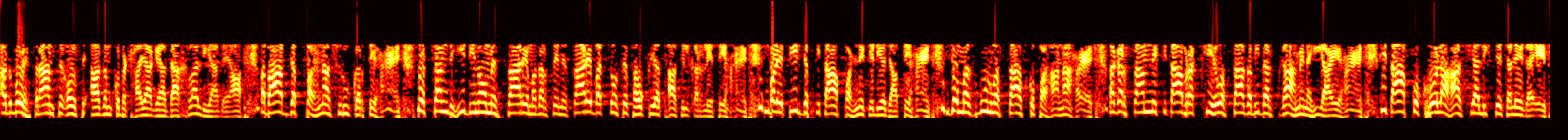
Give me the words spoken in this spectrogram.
ادب و احترام سے غوث آزم کو بٹھایا گیا، داخلہ لیا گیا۔ اب آپ جب پڑھنا شروع کرتے ہیں، تو چند ہی دنوں میں سارے مدرسے میں سارے بچوں سے فوقیت حاصل کر لیتے ہیں۔ بڑے پیر جب کتاب پڑھنے کے لیے جاتے ہیں، جو مضمون وستاد کو پڑھانا ہے۔ اگر سامنے کتاب رکھی ہے استاد ابھی درسگاہ میں نہیں آئے ہیں۔ کتاب کو کھولا ہاشیا لکھتے چلے گئے۔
